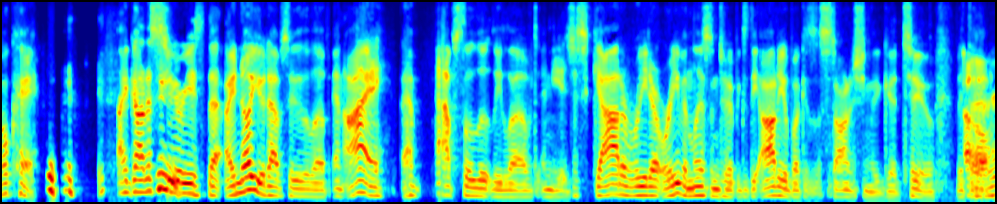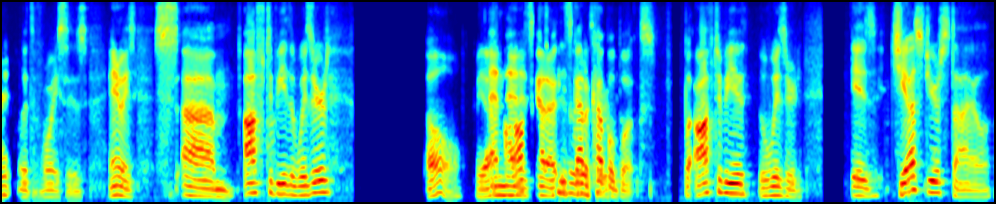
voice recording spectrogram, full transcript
Okay. I got a series that I know you'd absolutely love, and I have absolutely loved, and you just gotta read it or even listen to it because the audiobook is astonishingly good too with the Uh-oh. with the voices. Anyways, um, off to be the wizard, oh, yeah. and then Off it's got a Be it's the got a couple books, but off to be the wizard is just your style,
